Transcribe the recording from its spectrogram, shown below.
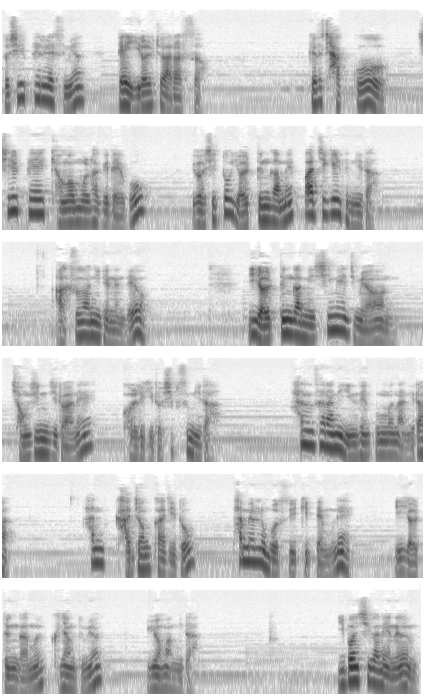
또 실패를 했으면 내 이럴 줄 알았어. 그래서 자꾸 실패 경험을 하게 되고 이것이 또 열등감에 빠지게 됩니다. 악순환이 되는데요. 이 열등감이 심해지면 정신질환에 걸리기도 쉽습니다. 한 사람의 인생뿐만 아니라 한 가정까지도 파멸로 몰 수 있기 때문에 이 열등감을 그냥 두면 위험합니다. 이번 시간에는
